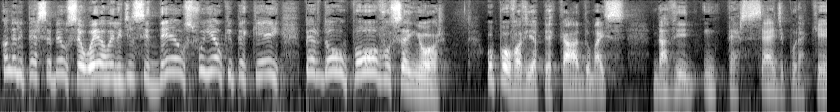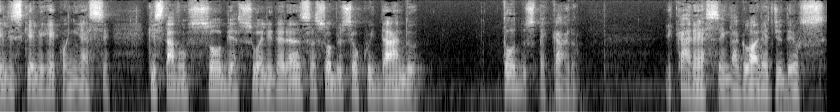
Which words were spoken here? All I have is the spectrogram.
Quando ele percebeu o seu erro, ele disse: Deus, fui eu que pequei, perdoa o povo, Senhor. O povo havia pecado, mas Davi intercede por aqueles que ele reconhece que estavam sob a sua liderança, sob o seu cuidado. Todos pecaram e carecem da glória de Deus.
